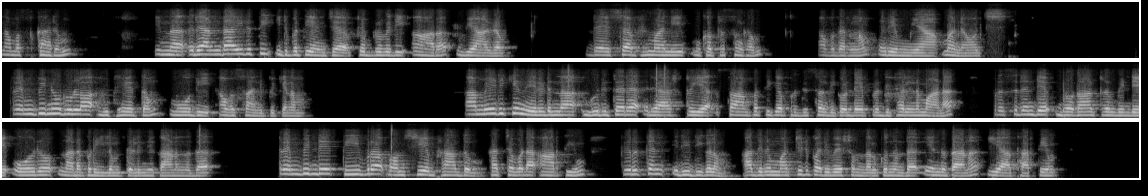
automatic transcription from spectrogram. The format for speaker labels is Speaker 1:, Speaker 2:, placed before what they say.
Speaker 1: നമസ്കാരം. ഇന്ന് രണ്ടായിരത്തി ഇരുപത്തിയഞ്ച് ഫെബ്രുവരി ആറ് വ്യാഴം. ദേശാഭിമാനി മുഖപ്രസംഗം. അവതരണം രമ്യ മനോജ്. ട്രംപിനോടുള്ള വിധേയത്വം മോദി അവസാനിപ്പിക്കണം. അമേരിക്ക നേരിടുന്ന ഗുരുതര രാഷ്ട്രീയ സാമ്പത്തിക പ്രതിസന്ധികളുടെ പ്രതിഫലനമാണ് പ്രസിഡന്റ് ഡൊണാൾഡ് ട്രംപിന്റെ ഓരോ നടപടിയിലും തെളിഞ്ഞു കാണുന്നത്. ട്രംപിന്റെ തീവ്ര വംശീയ ഭ്രാന്തും കച്ചവട ആർത്തിയും കിറുക്കൻ രീതികളും അതിന് മറ്റൊരു പരിവേഷം നൽകുന്നുണ്ട് എന്നതാണ് യാഥാർത്ഥ്യം.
